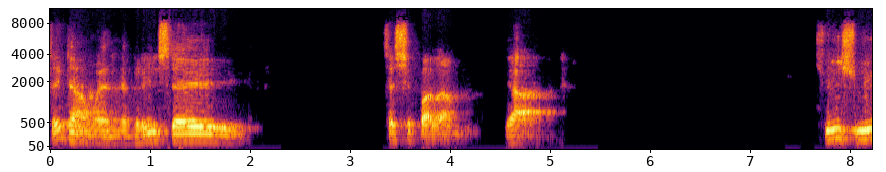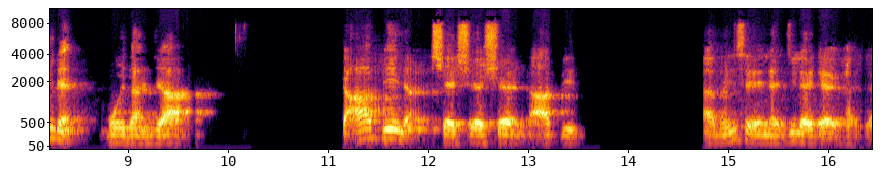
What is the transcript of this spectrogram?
ဒိဋ္ဌံဝင်ပရိစေဆက်ရှိပါလားရရွှေရွှေနဲ့မွေတန်ကြ တအားပြေးလာရှဲရှဲရှဲတအားပြေးအပရိစေနဲ့ကြည့်လိုက်တဲ့အခါကျ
